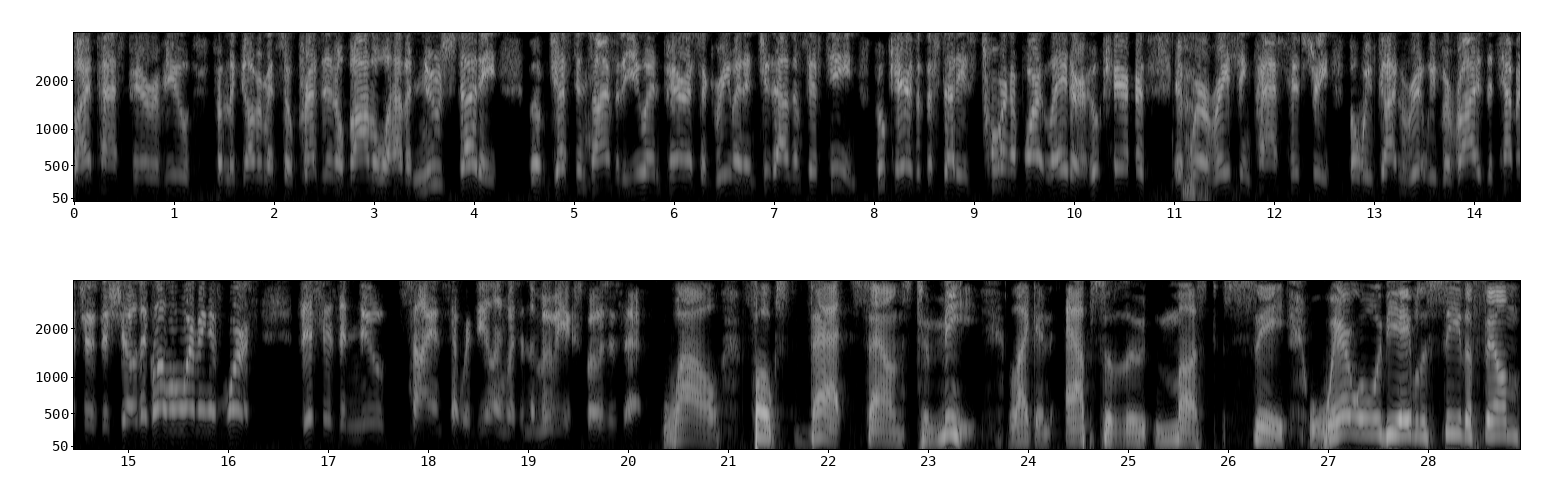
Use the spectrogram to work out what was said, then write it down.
bypass peer review from the government so President Obama will have have a new study just in time for the UN Paris Agreement in 2015. Who cares if the study's torn apart later? Who cares if we're erasing past history, but we've gotten rid, we've revised the temperatures to show that global warming is worse. This is the new science that we're dealing with, and the movie exposes that. Wow. Folks, that sounds to me like an absolute must see. Where will we be able to see the film?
